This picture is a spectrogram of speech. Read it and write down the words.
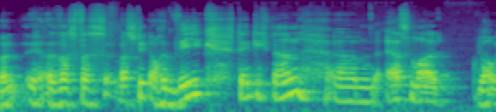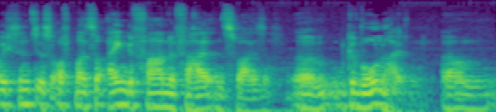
Man, also was, was, was steht auch im Weg, denke ich dann? Ähm, erstmal, glaube ich, sind es oftmals so eingefahrene Verhaltensweisen, ähm, Gewohnheiten. Ähm,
